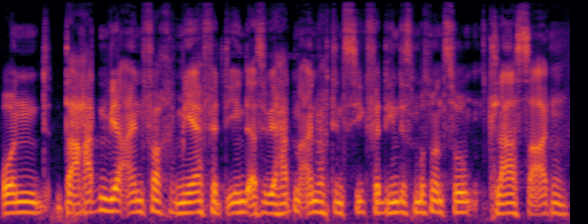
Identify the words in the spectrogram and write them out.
Und da hatten wir einfach mehr verdient. Also wir hatten einfach den Sieg verdient, das muss man so klar sagen.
